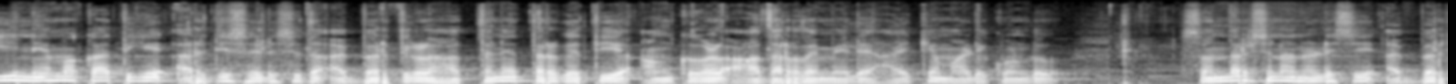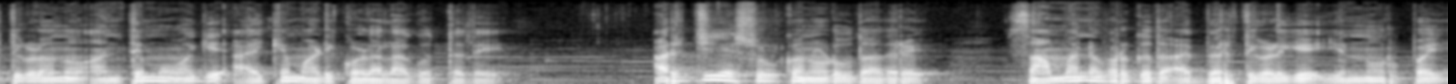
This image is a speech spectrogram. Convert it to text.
ಈ ನೇಮಕಾತಿಗೆ ಅರ್ಜಿ ಸಲ್ಲಿಸಿದ ಅಭ್ಯರ್ಥಿಗಳ ಹತ್ತನೇ ತರಗತಿಯ ಅಂಕಗಳ ಆಧಾರದ ಮೇಲೆ ಆಯ್ಕೆ ಮಾಡಿಕೊಂಡು ಸಂದರ್ಶನ ನಡೆಸಿ ಅಭ್ಯರ್ಥಿಗಳನ್ನು ಅಂತಿಮವಾಗಿ ಆಯ್ಕೆ ಮಾಡಿಕೊಳ್ಳಲಾಗುತ್ತದೆ. ಅರ್ಜಿಯ ಶುಲ್ಕ ನೋಡುವುದಾದರೆ ಸಾಮಾನ್ಯ ವರ್ಗದ ಅಭ್ಯರ್ಥಿಗಳಿಗೆ ಇನ್ನೂರು ರೂಪಾಯಿ,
